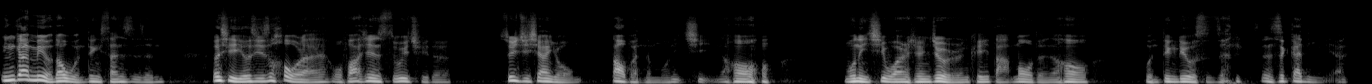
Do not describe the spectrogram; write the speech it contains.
应该没有到稳定三十帧，而且尤其是后来我发现 Switch 的 Switch 现在有。盗版的模拟器，然后 模拟器完全就有人可以打 mod，然后稳定六十帧，真的是干你娘！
